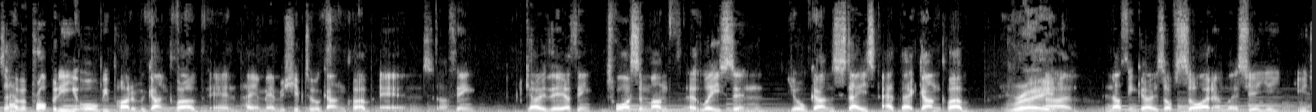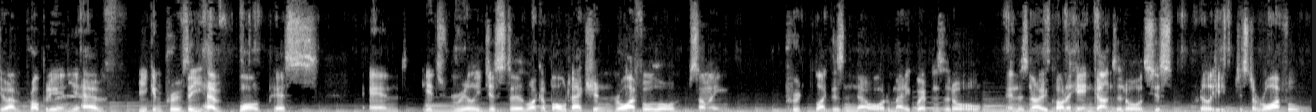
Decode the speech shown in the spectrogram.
to have a property or be part of a gun club and pay a membership to a gun club. And I think go there, I think twice a month at least, and your gun stays at that gun club. Right. Uh, nothing goes off site unless yeah you, you do have a property and you have you can prove that you have wild pests and it's really just a, like a bolt action rifle or something like there's no automatic weapons at all and there's no kind of handguns at all. It's just really just a rifle.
